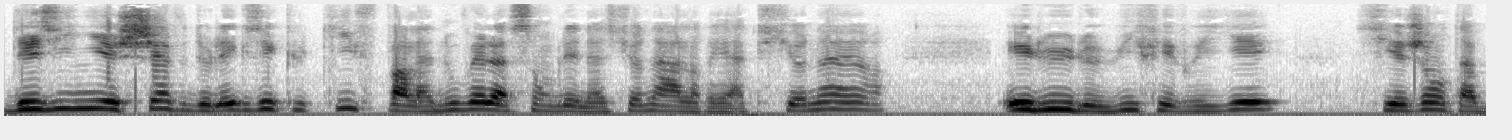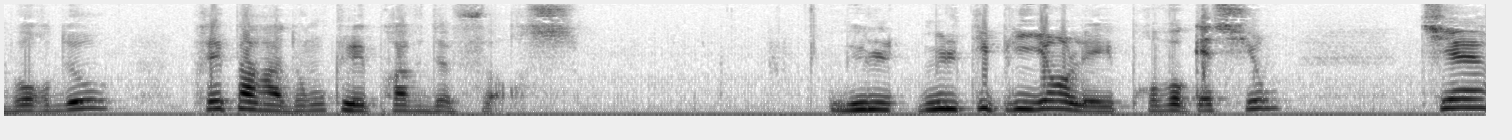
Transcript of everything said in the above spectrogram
désigné chef de l'exécutif par la nouvelle Assemblée nationale réactionnaire, élu le 8 février, siégeant à Bordeaux, prépara donc l'épreuve de force. Multipliant les provocations, Thiers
